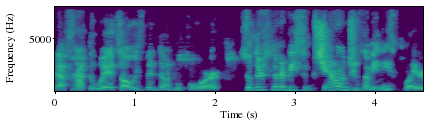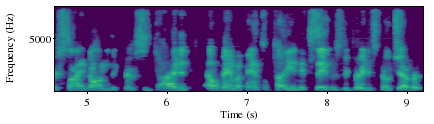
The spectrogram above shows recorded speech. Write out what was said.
That's not the way it's always been done before. So there's going to be some challenges. I mean, these players signed on to the Crimson Tide, and Alabama fans will tell you Nick Saban's the greatest coach ever.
